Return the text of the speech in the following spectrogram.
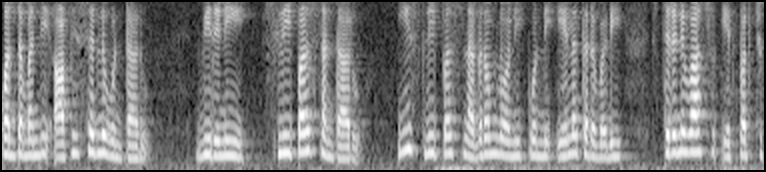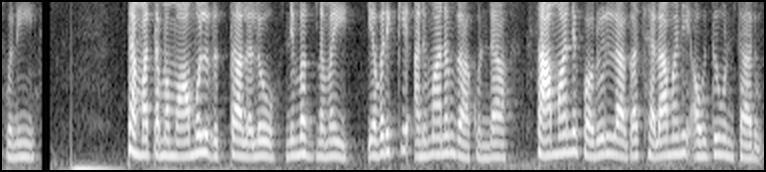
కొంతమంది ఆఫీసర్లు ఉంటారు. వీరిని స్లీపర్స్ అంటారు. ఈ స్లీపర్స్ నగరంలోని కొన్ని ఏళ్ళ తరబడి స్థిర నివాసం ఏర్పరచుకొని తమ తమ మామూలు వృత్తాలలో నిమగ్నమై ఎవరికీ అనుమానం రాకుండా సామాన్య పౌరుల్లాగా చలామణి అవుతూ ఉంటారు.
